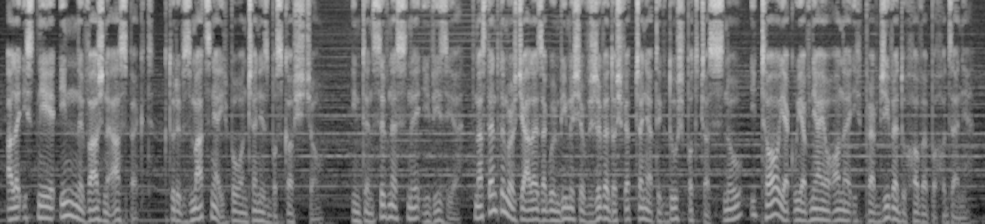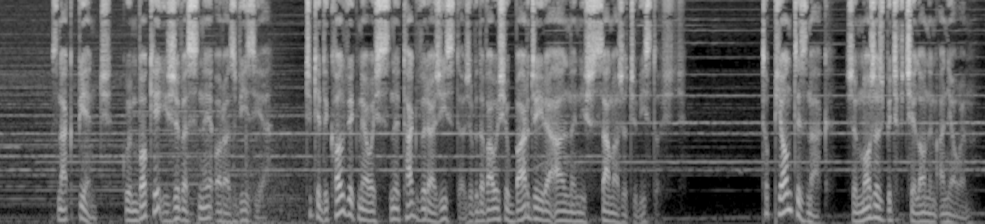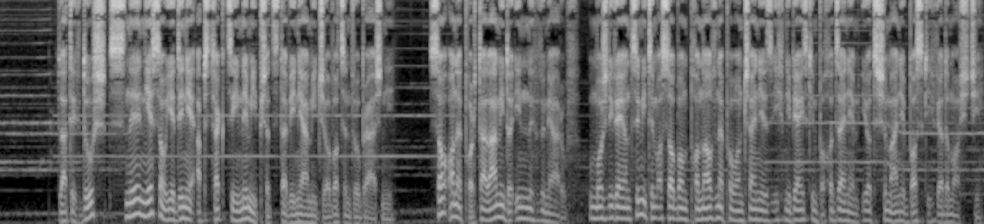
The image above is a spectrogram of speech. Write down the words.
Ale istnieje inny ważny aspekt, który wzmacnia ich połączenie z boskością intensywne sny i wizje. W następnym rozdziale zagłębimy się w żywe doświadczenia tych dusz podczas snu i to, jak ujawniają one ich prawdziwe duchowe pochodzenie. Znak 5. Głębokie i żywe sny oraz wizje. Czy kiedykolwiek miałeś sny tak wyraziste, że wydawały się bardziej realne niż sama rzeczywistość? To piąty znak, że możesz być wcielonym aniołem. Dla tych dusz sny nie są jedynie abstrakcyjnymi przedstawieniami czy owocem wyobraźni. Są one portalami do innych wymiarów, umożliwiającymi tym osobom ponowne połączenie z ich niebiańskim pochodzeniem i otrzymanie boskich wiadomości.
